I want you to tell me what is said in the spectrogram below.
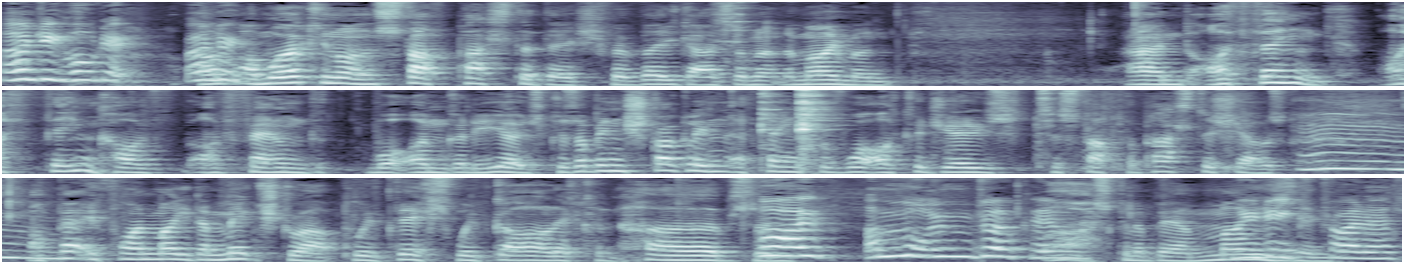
Andy, hold it. I'm, I'm working on a stuffed pasta dish for veganism at the moment, and I think I think I've I've found what I'm going to use because I've been struggling to think of what I could use to stuff the pasta shells. I bet if I made a mixture up with this with garlic and herbs, and, I'm not even joking. oh, it's going to be amazing. you need to try this.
